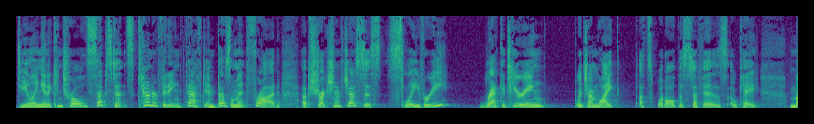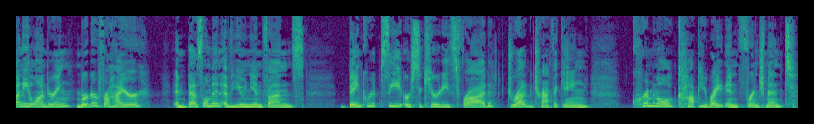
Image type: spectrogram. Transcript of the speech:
dealing in a controlled substance, counterfeiting, theft, embezzlement, fraud, obstruction of justice, slavery, racketeering, which I'm like, that's what all this stuff is. Okay. Money laundering, murder for hire, embezzlement of union funds, bankruptcy or securities fraud, drug trafficking, criminal copyright infringement,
